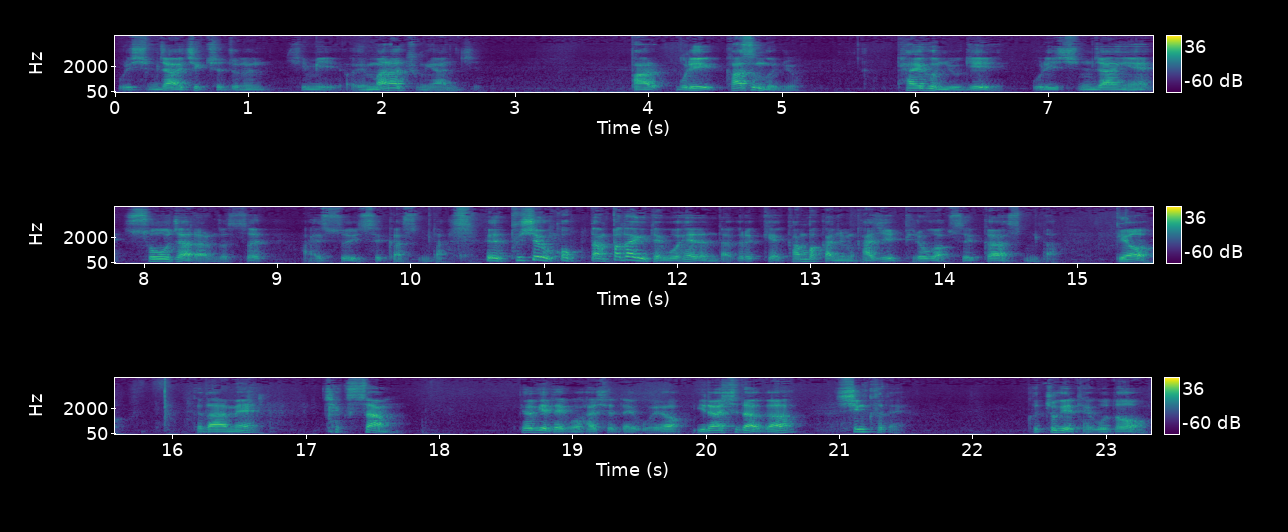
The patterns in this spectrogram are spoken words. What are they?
우리 심장을 지켜주는 힘이 얼마나 중요한지. 발- 우리 가슴 근육, 팔 근육이 우리 심장의 수호자라는 것을 알 수 있을 것 같습니다. 그래서 푸시업을 꼭 땅바닥에 대고 해야 된다. 그렇게 강박관념을 가질 필요가 없을 것 같습니다. 벽, 그 다음에 책상, 벽에 대고 하셔야 되고요. 일하시다가 싱크대, 그쪽에 대고도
